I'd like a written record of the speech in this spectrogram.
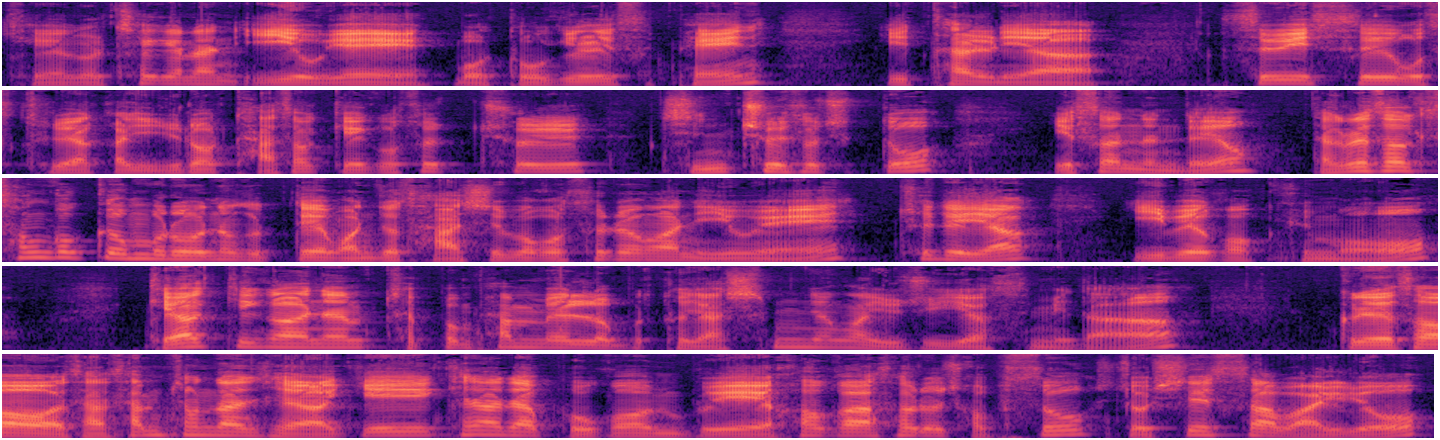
계약을 체결한 이후에 뭐 독일, 스페인, 이탈리아, 스위스, 오스트리아까지 유럽 5개국 수출 진출 소식도 있었는데요. 자, 그래서 선급금으로는 그때 먼저 40억을 수령한 이후에 최대 약 200억 규모, 계약 기간은 제품 판매로부터 약 10년간 유지이었습니다. 그래서 삼청단 제약이 캐나다 보건부에 허가 서류 접수, 실사 완료,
